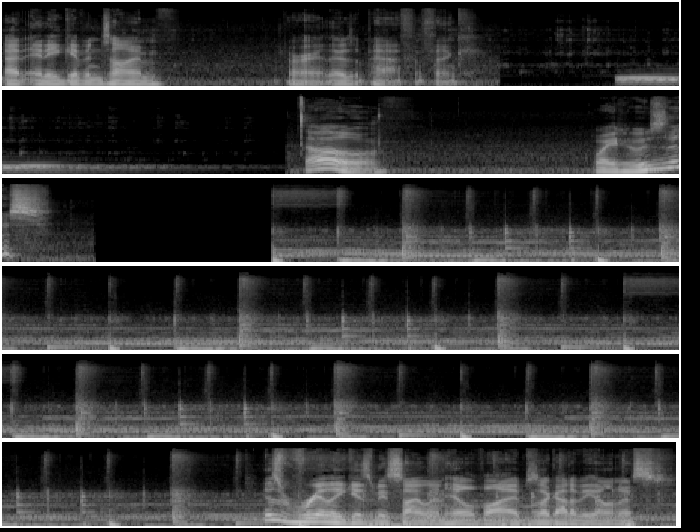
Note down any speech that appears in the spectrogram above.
at any given time. Alright, there's a path, I think. Oh. Wait, who is this? This really gives me Silent Hill vibes, I gotta be honest.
